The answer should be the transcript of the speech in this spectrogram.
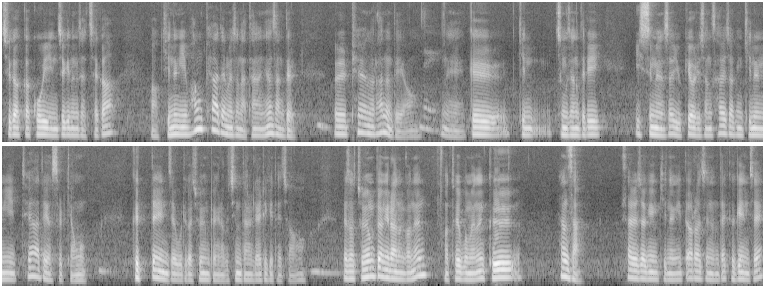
지각과 고위 인지 기능 자체가 어, 기능이 황폐화되면서 나타나는 현상들을 표현을 하는데요. 네. 네, 그 긴- 증상들이 있으면서 6개월 이상 사회적인 기능이 퇴화되었을 경우 그때 이제 우리가 조현병이라고 진단을 내리게 되죠. 음, 그래서 조현병이라는 거는 어떻게 보면은 그 현상, 사회적인 기능이 떨어지는데 그게 이제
